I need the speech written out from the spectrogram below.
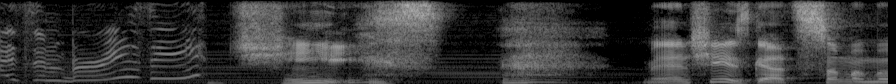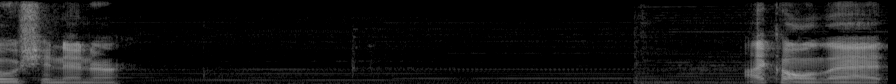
nice and breezy. Jeez. Man, she has got some emotion in her. I call that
